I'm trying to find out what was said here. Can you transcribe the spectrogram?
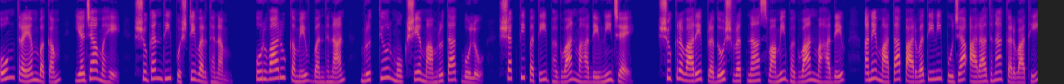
ઓમ ત્રયંબકમ, યજામહે, સુગંધી પુષ્ટિવર્ધનમ. ઉર્વારુકમેવ બંધનાન મૃત્યુર્મોક્ષ્ય મામૃતાત બોલો. શક્તિપતિ ભગવાન મહાદેવની જય. શુક્રવારે પ્રદોષ વ્રતના સ્વામી ભગવાન મહાદેવ અને માતા પાર્વતીની પૂજા આરાધના કરવાથી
